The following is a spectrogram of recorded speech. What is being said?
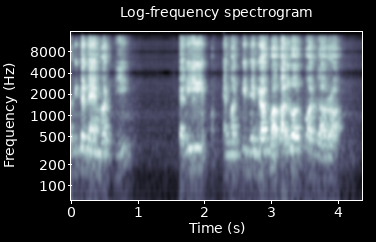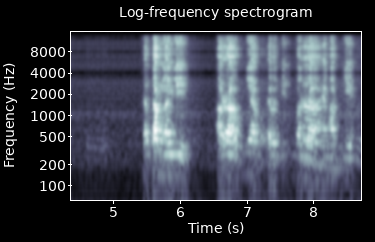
Atau kita naik MRT, sekali MRT dia nampak kat luar tu ada arak. Datang lagi arak punya advertisement Ah. oh. MRT tu.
